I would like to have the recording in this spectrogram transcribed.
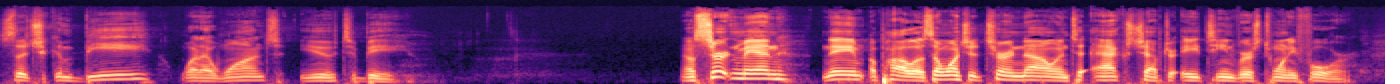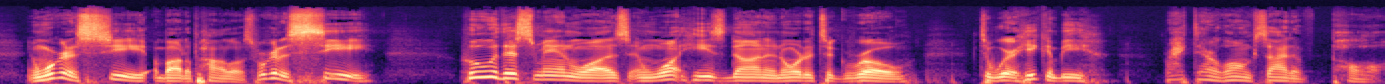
so that you can be what I want you to be. Now, certain man named Apollos. I want you to turn now into Acts chapter 18, verse 24. And we're going to see about Apollos. We're going to see who this man was and what he's done in order to grow to where he can be right there alongside of Paul.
